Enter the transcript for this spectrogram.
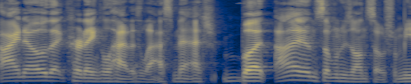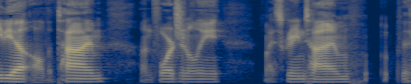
I know that Kurt Angle had his last match, but I am someone who's on social media all the time. Unfortunately, my screen time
